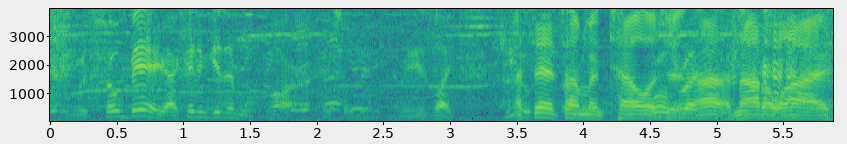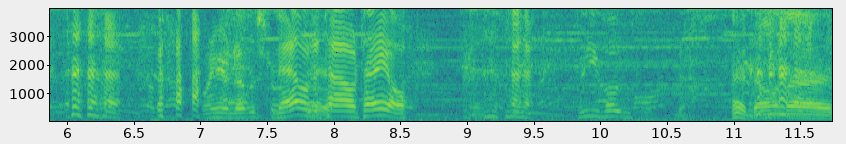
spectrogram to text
it was so big I couldn't get him in the car. It was so big. I mean, he's like. I said something intelligent, not, not a lie. Want to hear another story? That was a tall tale. Who are you voting for? No. don't, uh,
